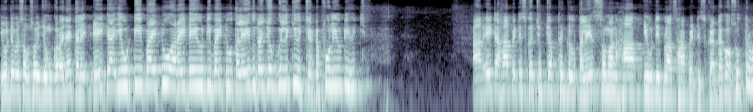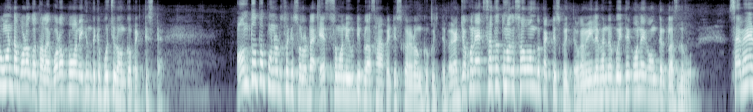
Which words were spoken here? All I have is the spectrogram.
ইউটিউবে সবসময় জুম করা যায়, তাহলে এইটা ইউটি বাই টু আর এইটা ইউটি বাই টু তাহলে এই দুটো যোগ করলে কী হচ্ছে? একটা ফুল ইউটি হচ্ছে। আর এইটা হাফ এটি স্কোয়ার চুপচাপ থেকে গেল তাহলে এস সমান half U T plus half A T square দেখো সূত্র প্রমাণটা বড় কথা নয়, বড় প্রমাণ এখান থেকে প্রচুর অঙ্ক প্র্যাকটিসটা অন্তত পনেরো থেকে ষোলোটা এস সমান ইউটি প্লাস হাফ এটি স্কোয়ারের অঙ্ক করতে হবে। যখন একসাথে তোমাকে সব অঙ্ক প্র্যাকটিস করতে হবে, আমি ইলেভেনের বই থেকে অনেক অঙ্কের ক্লাস দেবো। সেভেন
